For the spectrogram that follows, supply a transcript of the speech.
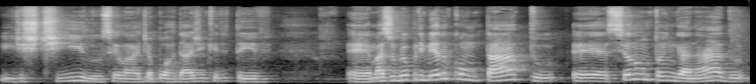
e de estilo, sei lá, de abordagem que ele teve. É, mas o meu primeiro contato, é, se eu não estou enganado,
